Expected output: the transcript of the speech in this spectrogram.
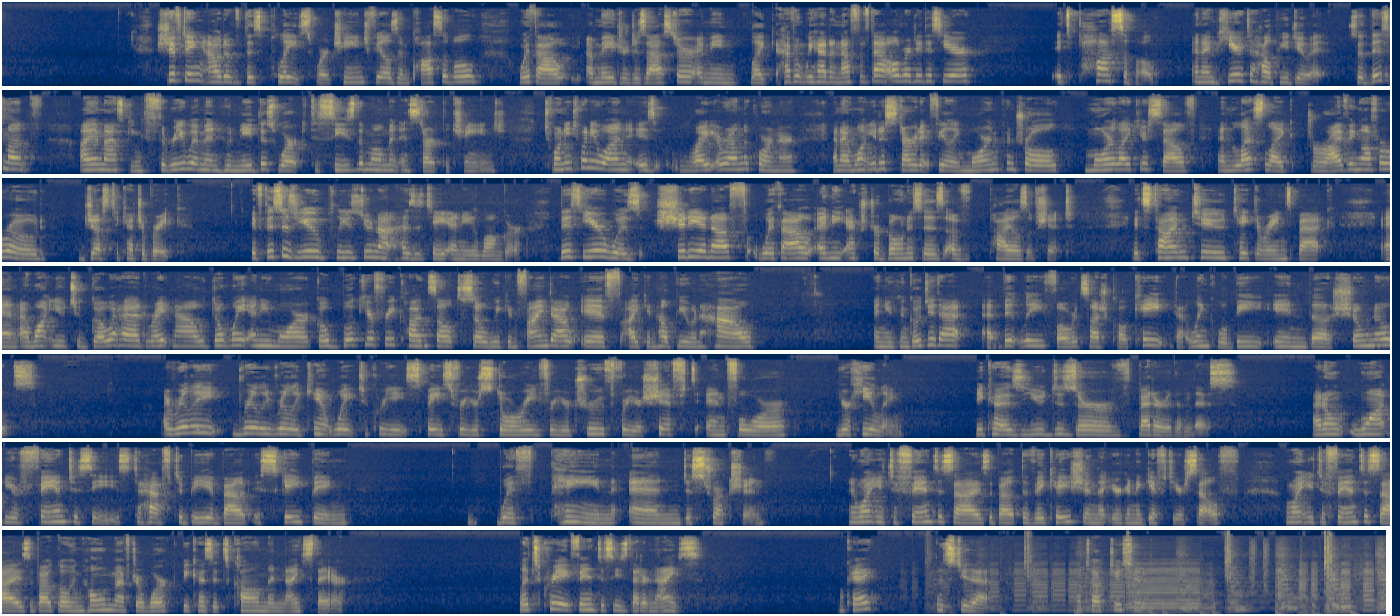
Shifting out of this place where change feels impossible without a major disaster, I mean, like, haven't we had enough of that already this year? It's possible, and I'm here to help you do it. So this month, I am asking three women who need this work to seize the moment and start the change. 2021 is right around the corner, and I want you to start it feeling more in control, more like yourself, and less like driving off a road just to catch a break. If this is you, please do not hesitate any longer. This year was shitty enough without any extra bonuses of piles of shit. It's time to take the reins back. And I want you to go ahead right now. Don't wait anymore. Go book your free consult so we can find out if I can help you and how. And you can go do that at bit.ly forward slash call Kate. That link will be in the show notes. I really, really, really can't wait to create space for your story, for your truth, for your shift, and for your healing because you deserve better than this. I don't want your fantasies to have to be about escaping with pain and destruction. I want you to fantasize about the vacation that you're going to gift yourself. I want you to fantasize about going home after work because it's calm and nice there. Let's create fantasies that are nice. Okay? Let's do that. I'll talk to you soon. Thank.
